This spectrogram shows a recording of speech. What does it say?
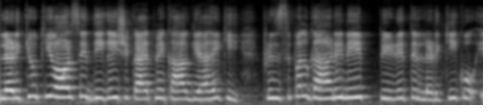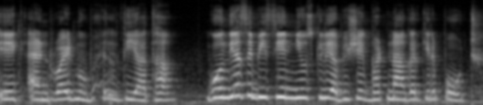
लड़कियों की ओर से दी गई शिकायत में कहा गया है कि प्रिंसिपल गहाने ने पीड़ित लड़की को एक एंड्रॉयड मोबाइल दिया था। गोंदिया से बीसीएन न्यूज़ के लिए अभिषेक भटनागर की रिपोर्ट।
